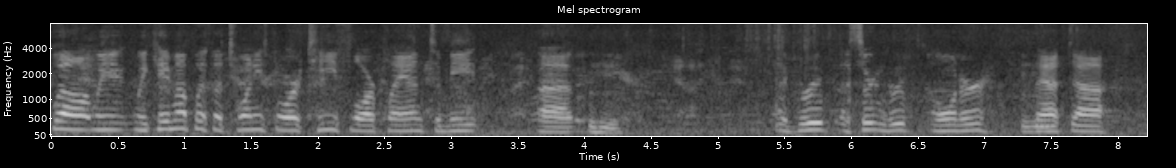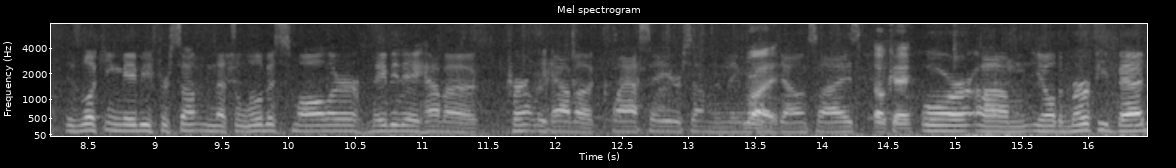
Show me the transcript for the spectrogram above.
Well, we, we came up with a 24T floor plan to meet uh, a group, a certain group owner that uh, is looking maybe for something that's a little bit smaller. Maybe they have a currently have a Class A or something and they Right. want to downsize. Okay. Or um, you know, the Murphy bed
